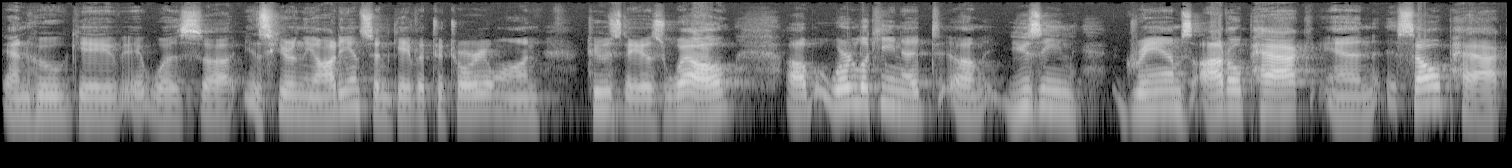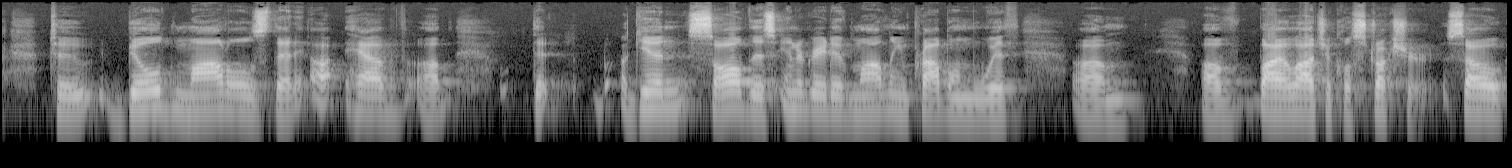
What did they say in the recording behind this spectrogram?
and who gave, it was, uh, is here in the audience and gave a tutorial on Tuesday as well. Uh, we're looking at um, using Graham's AutoPack and CellPack to build models that uh, have, uh, that again, solve this integrative modeling problem with, um, of biological structure. So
